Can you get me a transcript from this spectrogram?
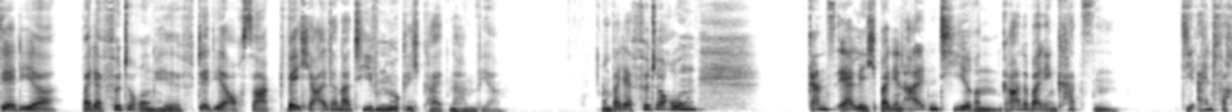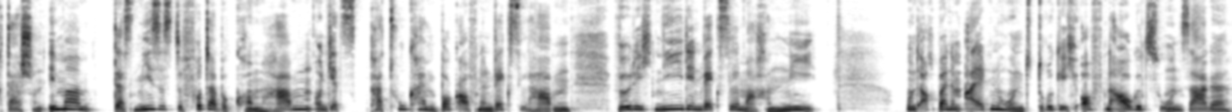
der dir bei der Fütterung hilft, der dir auch sagt, welche alternativen Möglichkeiten haben wir. Und bei der Fütterung, ganz ehrlich, bei den alten Tieren, gerade bei den Katzen, die einfach da schon immer das mieseste Futter bekommen haben und jetzt partout keinen Bock auf einen Wechsel haben, würde ich nie den Wechsel machen, nie. Und auch bei einem alten Hund drücke ich oft ein Auge zu und sage,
